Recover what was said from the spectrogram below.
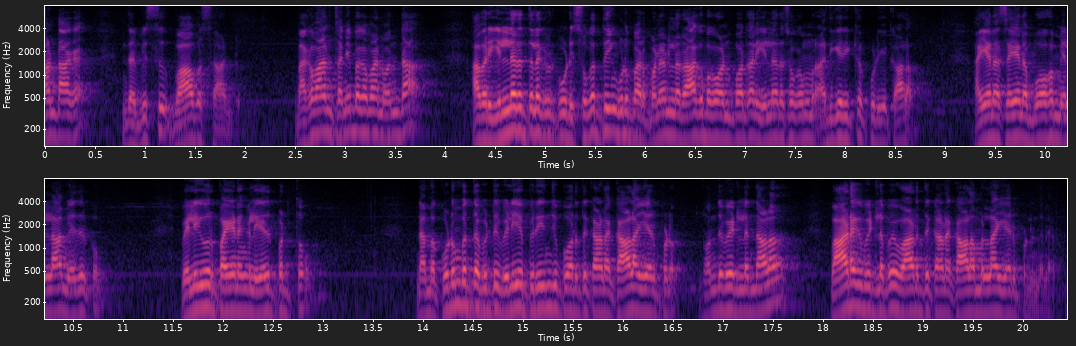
ஆண்டாக இந்த விசு வாவசு ஆண்டு. பகவான் சனி பகவான் வந்தால் அவர் இல்லறத்தில் இருக்கக்கூடிய சுகத்தையும் கொடுப்பார். பன்னெண்டில் ராகு பகவான் போகிறதால் இல்லற சுகம் அதிகரிக்கக்கூடிய காலம். அயன சயன போகம் எல்லாம் எதிர்க்கும். வெளியூர் பயணங்கள் ஏற்படுத்தும். நம்ம குடும்பத்தை விட்டு வெளியே பிரிஞ்சு போகிறதுக்கான காலம் ஏற்படும். சொந்த வீட்டில் இருந்தாலும் வாடகை வீட்டில் போய் வாடுறதுக்கான காலமெல்லாம் ஏற்படும் இந்த நேரம்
